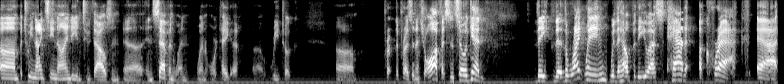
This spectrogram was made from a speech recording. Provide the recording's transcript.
um, between 1990 and 2007 when when Ortega uh, retook um, pre the presidential office. And so again, the, the, the right wing, with the help of the U.S., had a crack at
